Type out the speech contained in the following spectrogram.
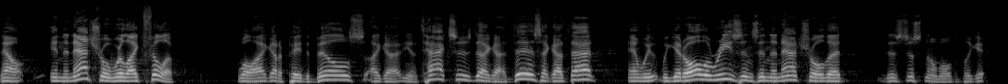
Now, in the natural, we're like Philip. Well, I got to pay the bills. I got you know taxes. I got this. I got that. And we, we get all the reasons in the natural that there's just no multiplication.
